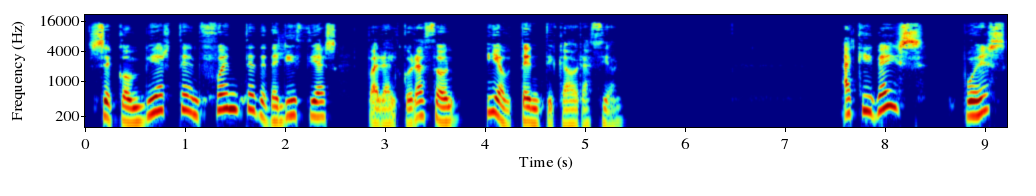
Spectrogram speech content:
se convierte en fuente de delicias para el corazón y auténtica oración. Aquí veis, pues,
